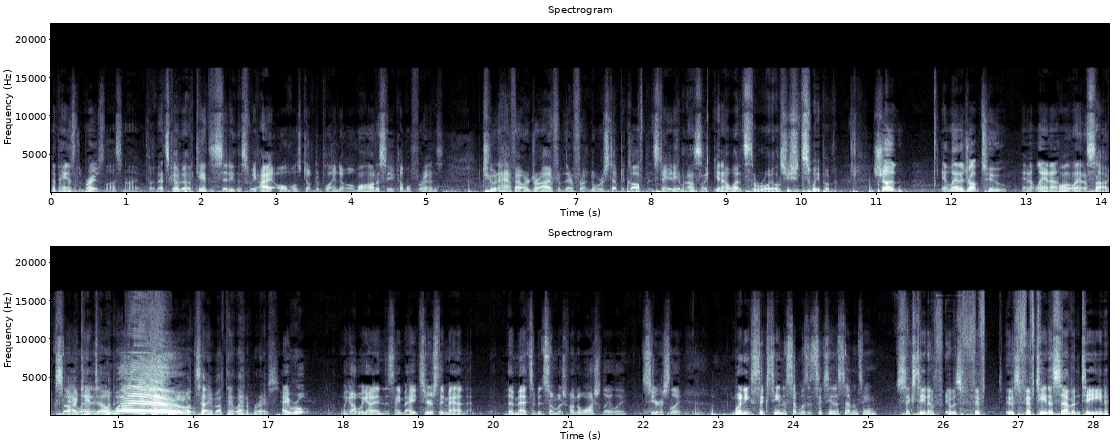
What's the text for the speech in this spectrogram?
at the hands of the Braves last night. But Let's go to Kansas City this week. I almost jumped a plane to Omaha to see a couple friends. Two and a half hour drive from their front doorstep to Kauffman Stadium, and I was like, you know what? It's the Royals. You should sweep them. should Atlanta drop two in Atlanta? Well, Atlanta sucks, so I can't tell. What, I, I don't know what to tell you about the Atlanta Braves. hey, real, we got we got to end this thing. But hey, seriously, man, the Mets have been so much fun to watch lately. Seriously, winning sixteen to was it sixteen to seventeen? Sixteen of it was 15, it was fifteen to seventeen,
